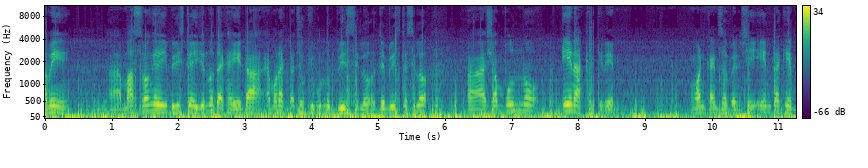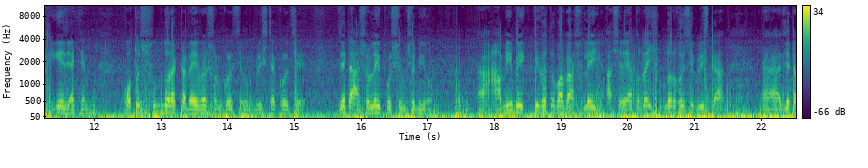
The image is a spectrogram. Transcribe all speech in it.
আমি আহ, মাসরঙের এই ব্রিজটা এই জন্য দেখাই। এটা এমন একটা ঝুঁকিপূর্ণ ব্রিজ ছিল। যে ব্রিজটা ছিল সম্পূর্ণ এন আকৃতির N. One kinds of N সেই এনটাকে ভেঙে দেখেন কত সুন্দর একটা ডাইভারশন করেছে এবং ব্রিজটা করেছে, যেটা আসলেই প্রশংসনীয়। আমি ব্যক্তিগতভাবে আসলেই, আসলে এতটাই সুন্দর হয়েছে ব্রিজটা যেটা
